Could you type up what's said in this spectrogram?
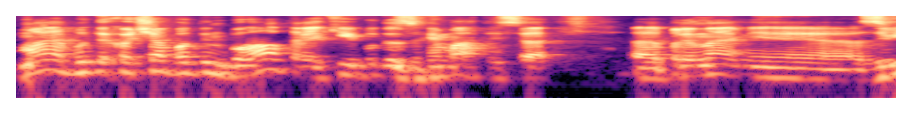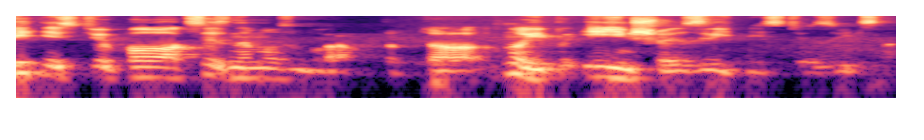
має бути хоча б один бухгалтер, який буде займатися е, принаймні звітністю по акцизному збору, тобто ну і, і іншою звітністю, звісно.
